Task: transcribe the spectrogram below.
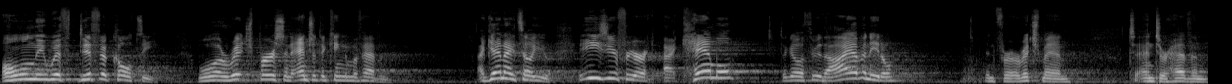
only with difficulty will a rich person enter the kingdom of heaven. Again, I tell you, easier for a camel to go through the eye of a needle than for a rich man to enter heaven.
